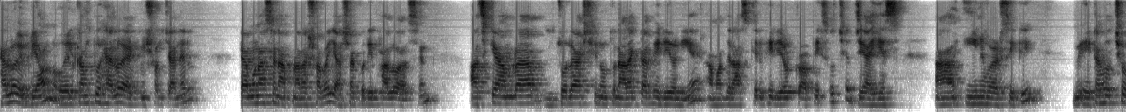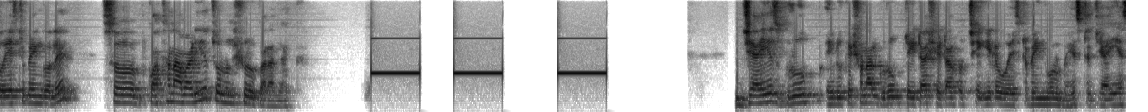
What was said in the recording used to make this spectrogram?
Hello everyone welcome to hello admission channel কেমন আছেন আপনারা সবাই? আশা করি ভালো আছেন। আজকে আমরা চলে আসছি নতুন আরেকটা ভিডিও নিয়ে। আমাদের আজকের ভিডিও টপিকস হচ্ছে জেআইএস ইউনিভার্সিটি এটা হচ্ছে ওয়েস্ট বেঙ্গলে সো কথা না বাড়িয়ে চলুন শুরু করা যাক। জিআইএস গ্রুপ এডুকেশনাল গ্রুপ যেটা, সেটা হচ্ছে গেলে West Bengal best JIS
